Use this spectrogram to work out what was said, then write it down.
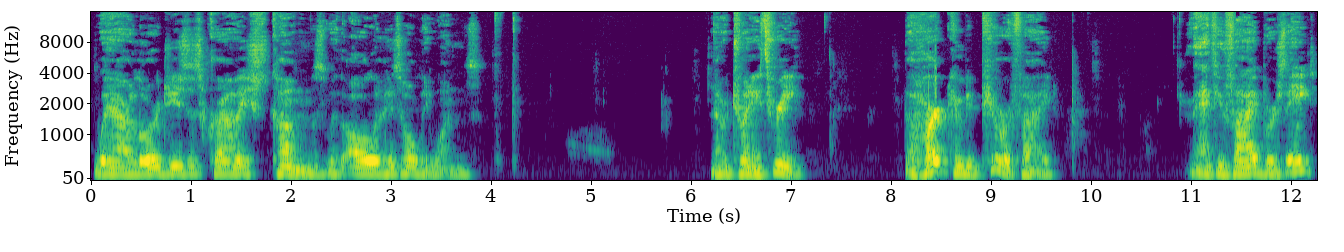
when our Lord Jesus Christ comes with all of his holy ones. Number 23. The heart can be purified. Matthew 5, verse 8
